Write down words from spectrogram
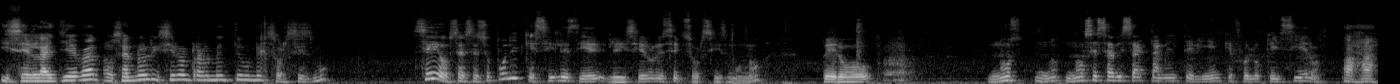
y se la llevan, o sea, no le hicieron realmente un exorcismo. Sí, o sea, se supone que sí les le hicieron ese exorcismo, ¿no? Pero no, no, no se sabe exactamente bien qué fue lo que hicieron. Ajá.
